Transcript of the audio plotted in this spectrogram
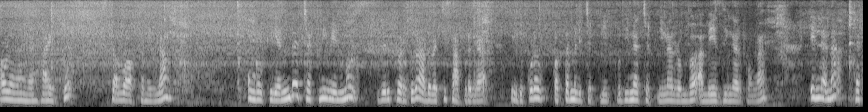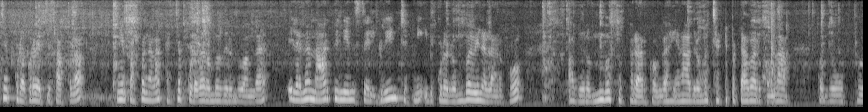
அவ்வளோதாங்க ஆயிடுத்து ஸ்டவ் ஆஃப் பண்ணிடலாம். உங்களுக்கு எந்த சட்னி வேணுமோ விருப்பம் இருக்குதோ அதை வச்சு சாப்பிடுங்க. இது கூட கொத்தமல்லி சட்னி புதினா சட்னிலாம் ரொம்ப அமேசிங்காக இருக்குங்க. இல்லைன்னா கச்சப் கூட கூட வச்சு சாப்பிட்லாம். என் பசங்கள்லாம் கச்சப் கூட தான் ரொம்ப விரும்புவாங்க. இல்லைன்னா north Indian style green chutney இது கூட ரொம்பவே நல்லாயிருக்கும் அது ரொம்ப சூப்பராக இருக்குங்க. ஏன்னா அது ரொம்ப சட்டுப்பட்டாவாக இருக்குங்களா? கொஞ்சம் உப்பு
